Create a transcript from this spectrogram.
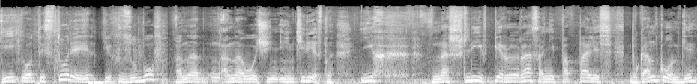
И вот история этих зубов, она, она очень интересна. Их нашли в первый раз, они попались в Гонконге,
